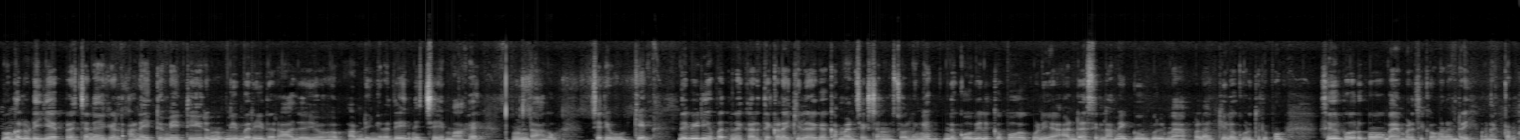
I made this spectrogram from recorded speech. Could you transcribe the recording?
உங்களுடைய பிரச்சனைகள் அனைத்துமே தீரும். விபரீத ராஜயோகம் அப்படிங்கிறது நிச்சயமாக உண்டாகும். சரி ஓகே. இந்த வீடியோ பற்றின கருத்துக்களை கீழே இருக்க கமெண்ட் செக்ஷனில் சொல்லுங்கள் இந்த கோவிலுக்கு போகக்கூடிய அட்ரஸ் எல்லாமே கூகுள் மேப்பில் கீழே கொடுத்துருப்போம். சிறப்பு இருக்கவும் பயன்படுத்திக்கோங்க. நன்றி வணக்கம்.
